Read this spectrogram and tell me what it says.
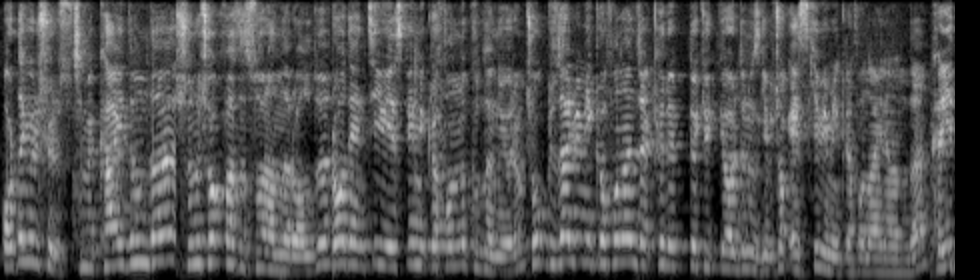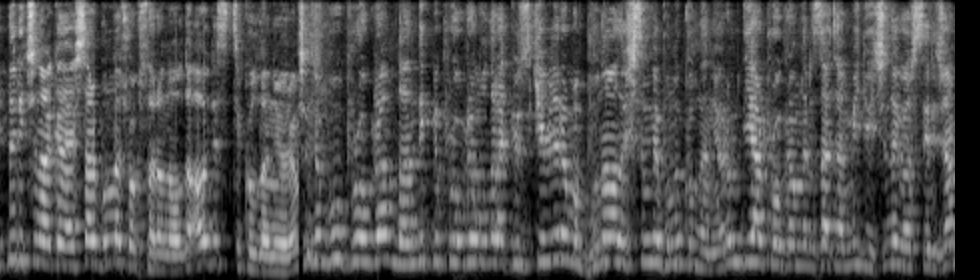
Orada görüşürüz. Şimdi kaydımda şunu çok fazla soranlar oldu. Rode NT USB mikrofonunu kullanıyorum. Çok güzel bir mikrofon ancak kırık dökük gördüğünüz gibi çok eski bir mikrofon aynı anda. Kayıtlar için arkadaşlar bunu da çok soran oldu. Audacity kullanıyorum. Şimdi bu program dandik bir program olarak gözükebilir ama buna alıştım ve bunu kullanıyorum. Diğer programları zaten video içinde göstereceğim.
